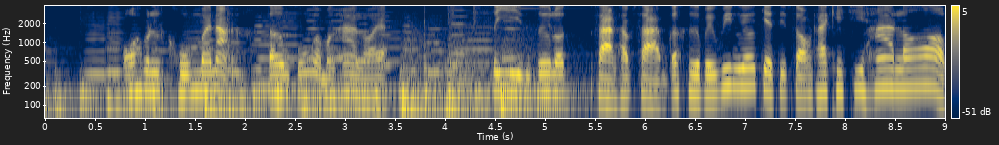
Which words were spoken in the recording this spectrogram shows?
4โอ้มันคุ้มไหมน่ะ เติมคุ้มกว่ามัง500อะซีนซื้อรถ3ทับ3ก็คือไปวิ่งเวล72ทาเคชิ5รอบ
